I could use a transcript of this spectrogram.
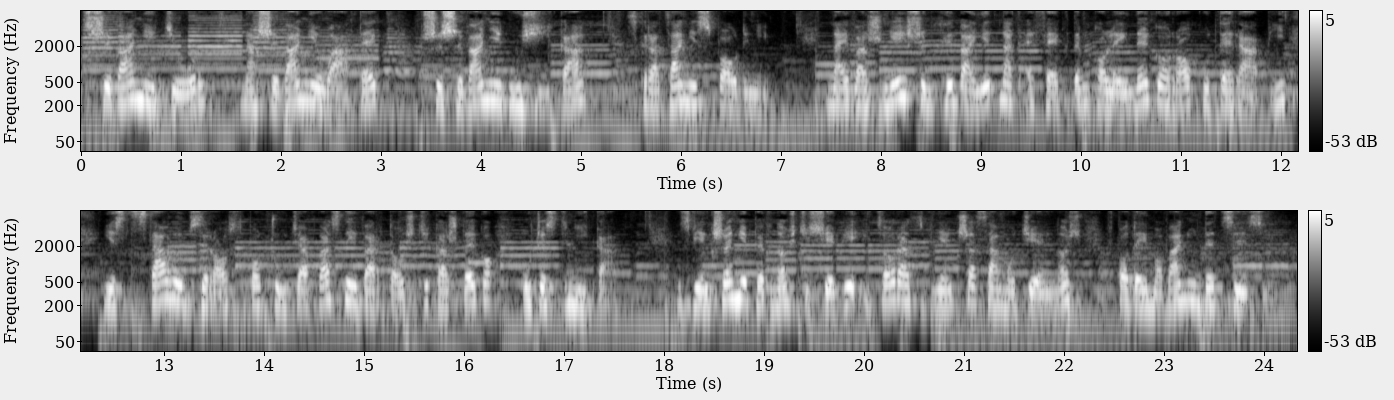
zszywanie dziur, naszywanie łatek, przyszywanie guzika, skracanie spodni. Najważniejszym chyba jednak efektem kolejnego roku terapii jest stały wzrost poczucia własnej wartości każdego uczestnika, zwiększenie pewności siebie i coraz większa samodzielność w podejmowaniu decyzji.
